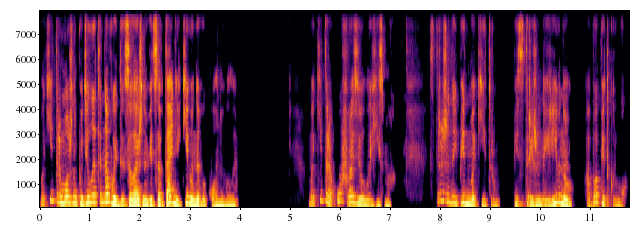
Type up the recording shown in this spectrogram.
Макітри можна поділити на види, залежно від завдань, які вони виконували. Макітра у фразеологізмах. Стрижений під макітру, підстрижений рівно або під круг.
